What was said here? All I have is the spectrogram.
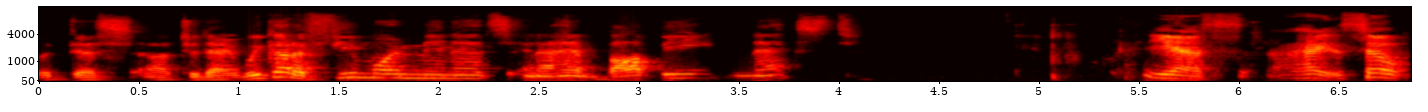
with this uh, today. We got a few more minutes, and I have Bobby next. Yes. Hi. So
